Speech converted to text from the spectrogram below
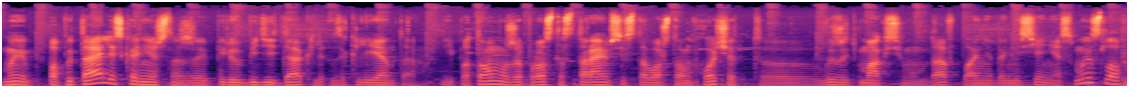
мы попытались, конечно же, переубедить, да, за клиента, и потом уже просто стараемся из того, что он хочет, э, выжить максимум, да, в плане донесения смыслов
